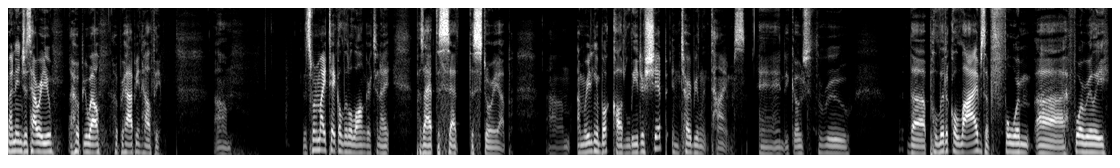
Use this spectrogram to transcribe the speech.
My ninjas, how are you? I hope you're well. Hope you're happy and healthy. Um, this one might take a little longer tonight because I have to set the story up. Um, I'm reading a book called Leadership in Turbulent Times, and it goes through the political lives of four uh, four really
